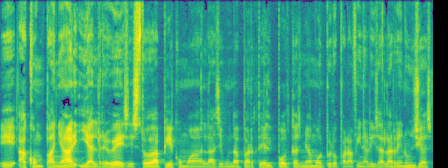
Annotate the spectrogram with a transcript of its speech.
eh, acompañar y al revés. Esto da pie como a la segunda parte del podcast, mi amor, pero para finalizar las renuncias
